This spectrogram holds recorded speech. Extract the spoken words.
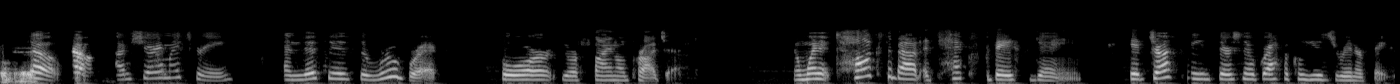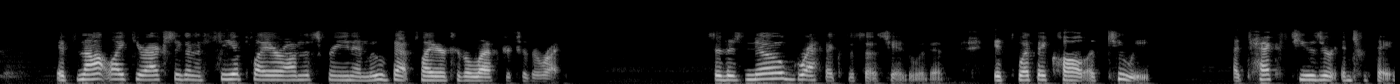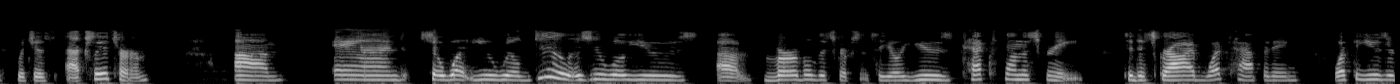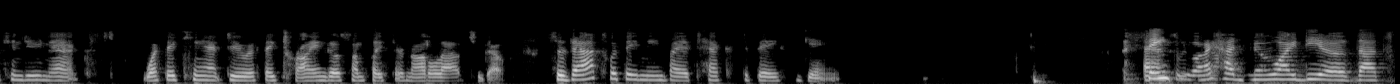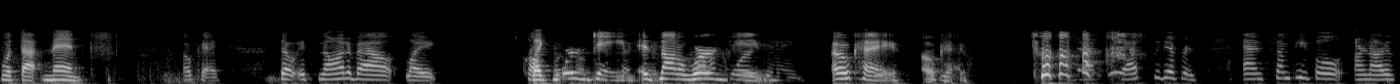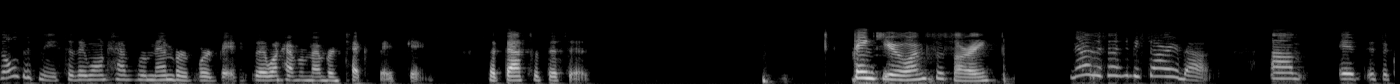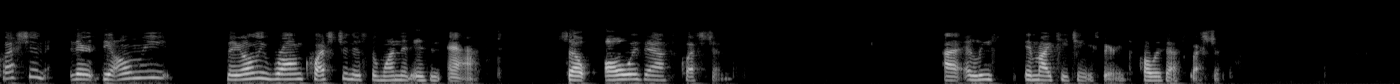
Okay. So, I'm sharing my screen, and this is the rubric for your final project. And when it talks about a text-based game, it just means there's no graphical user interface. It's not like you're actually going to see a player on the screen and move that player to the left or to the right. So there's no graphics associated with it. It's what they call a TUI, a text user interface, which is actually a term. Um, and so what you will do is you will use uh, verbal description. So you'll use text on the screen to describe what's happening, what the user can do next, what they can't do if they try and go someplace they're not allowed to go. So that's what they mean by a text-based game. Thank you. I had no idea that's what that meant. Okay. So it's not about like like word game. It's not a word, word game. game. Okay. Okay. Yeah. that, that's the difference. And some people are not as old as me, so they won't have remembered word based. They won't have remembered text based games. But that's what this is. Thank you. I'm so sorry. No, there's nothing to be sorry about. Um, it, it's a question. The only the only wrong question is the one that isn't asked. So always ask questions. Uh, at least in my teaching experience, always ask questions.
